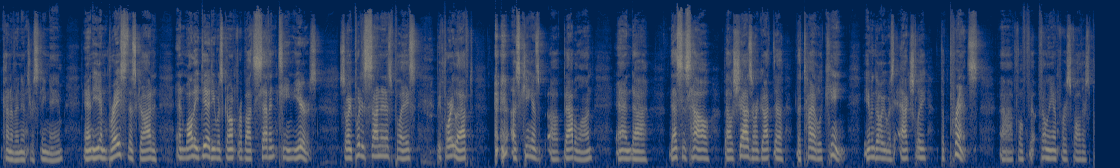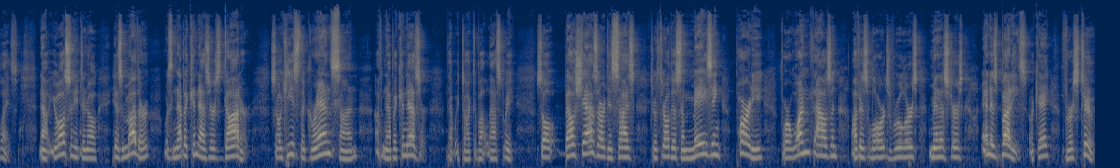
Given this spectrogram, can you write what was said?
Kind of an interesting name. And he embraced this God. And while he did, he was gone for about 17 years. So he put his son in his place before he left as king of Babylon. And uh, this is how Belshazzar got the, the title king, even though he was actually the prince, uh, filling in for his father's place. Now, you also need to know his mother was Nebuchadnezzar's daughter. So he's the grandson of Nebuchadnezzar that we talked about last week. So Belshazzar decides to throw this amazing party for 1,000 of his lords, rulers, ministers, and his buddies. Okay? Verse 2.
